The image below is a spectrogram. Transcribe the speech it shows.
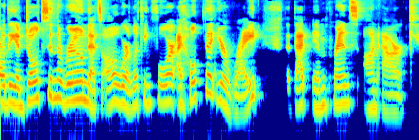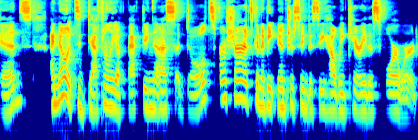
are the adults in the room. That's all we're looking for. I hope that you're right, that that imprints on our kids. I know it's definitely affecting us adults for sure. It's going to be interesting to see how we carry this forward.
